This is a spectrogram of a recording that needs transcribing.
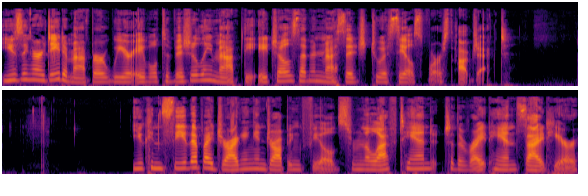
Using our data mapper, we are able to visually map the HL7 message to a Salesforce object. You can see that by dragging and dropping fields from the left hand to the right hand side here,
